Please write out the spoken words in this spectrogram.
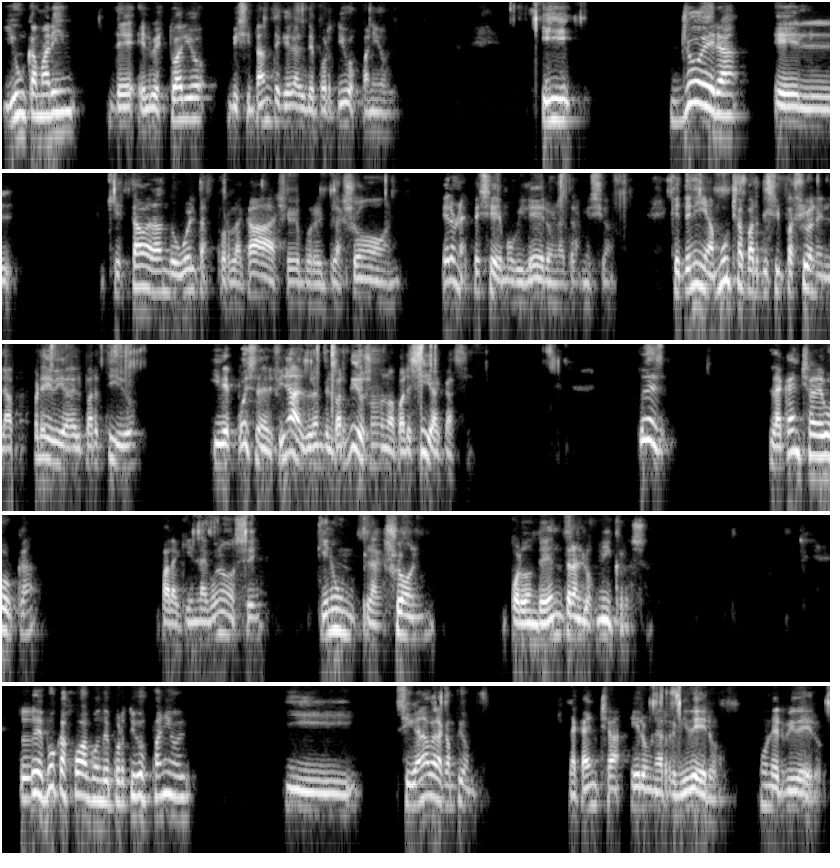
y un camarín del vestuario visitante que era el Deportivo Español. Y yo era el que estaba dando vueltas por la calle, por el playón, era una especie de movilero en la transmisión, que tenía mucha participación en la previa del partido y después en el final, durante el partido, yo no aparecía casi. Entonces, la cancha de Boca, para quien la conoce, tiene un playón por donde entran los micros. Entonces Boca juega con Deportivo Español y si ganaba era campeón. La cancha era un hervidero, un hervidero.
